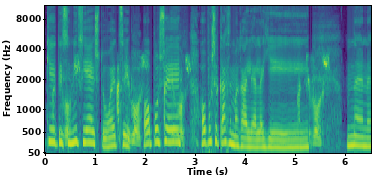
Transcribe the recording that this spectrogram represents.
και τις Ακριβώς. συνήθειές του, έτσι. Ακριβώς. Όπως, σε, Ακριβώς. όπως σε κάθε μεγάλη αλλαγή. Ακριβώς. Ναι, ναι,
